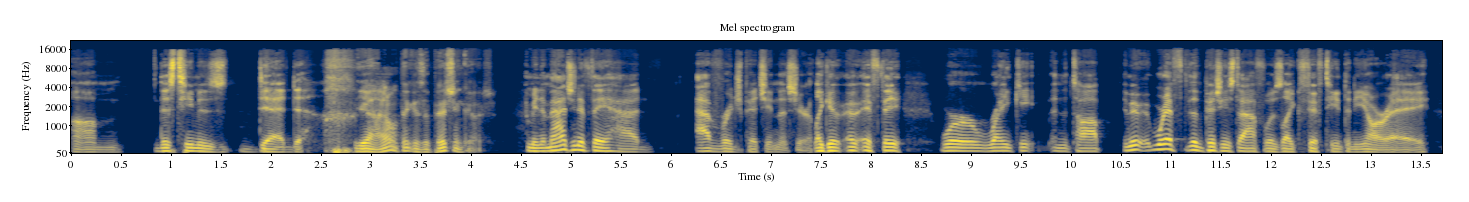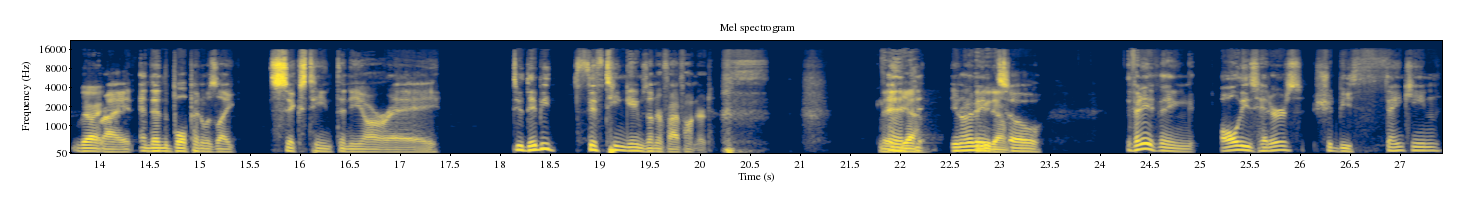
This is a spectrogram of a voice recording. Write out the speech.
um, this team is dead. yeah, I don't think it's a pitching coach. I mean, imagine if they had average pitching this year. Like if, if they were ranking in the top, I mean, what if the pitching staff was like 15th in ERA, Right. right? And then the bullpen was like 16th in ERA. Dude, they'd be 15 games under 500. Yeah. And yeah. You know what I mean? So if anything, all these hitters should be thanking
